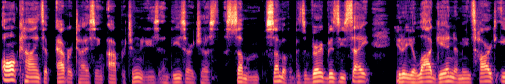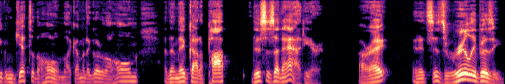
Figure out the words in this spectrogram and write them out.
all kinds of advertising opportunities, and these are just some some of them. It's a very busy site. You know, you log in. I mean, it's hard to even get to the home. Like I'm going to go to the home, and then they've got a pop. This is an ad here. All right, and it's it's really busy.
